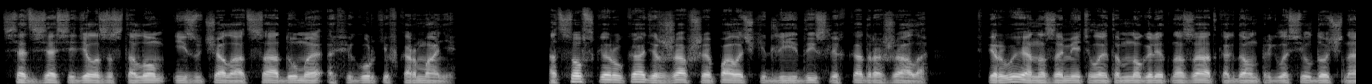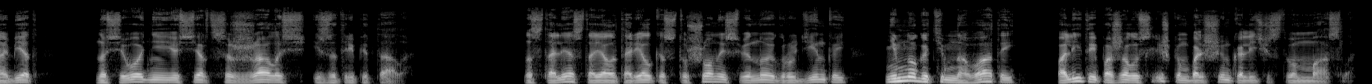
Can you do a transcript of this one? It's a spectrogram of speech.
Цядзя сидела за столом и изучала отца, думая о фигурке в кармане. Отцовская рука, державшая палочки для еды, слегка дрожала — Впервые она заметила это много лет назад, когда он пригласил дочь на обед, но сегодня ее сердце сжалось и затрепетало. На столе стояла тарелка с тушеной свиной грудинкой, немного темноватой, политой, пожалуй, слишком большим количеством масла.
